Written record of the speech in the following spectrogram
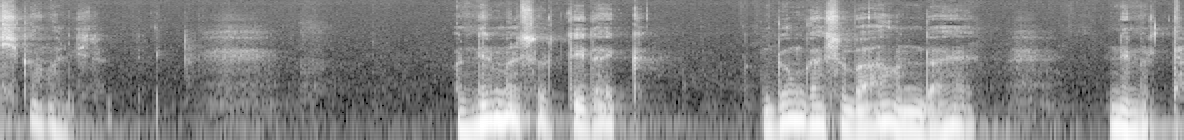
है इश्का वाली सुरती और निर्मल सुरती का एक डूंगा सुभाव ਹੁੰਦਾ ਹੈ ਨਿਮਰਤਾ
